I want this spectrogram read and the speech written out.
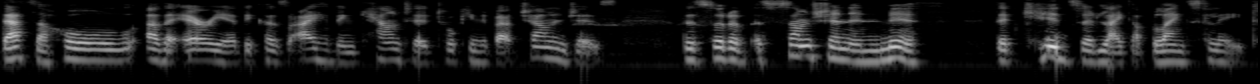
that's a whole other area because I have encountered talking about challenges, the sort of assumption and myth that kids are like a blank slate.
